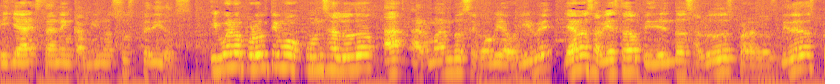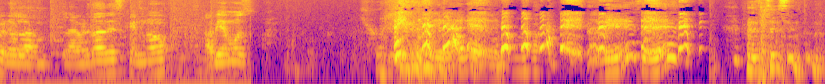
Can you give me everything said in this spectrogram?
y ya están en camino sus pedidos. Y bueno, por último, un saludo a Armando Segovia Uribe. Ya nos había estado pidiendo saludos para los videos, pero la, la verdad es que no habíamos... Hijo de la verga, güey. ¿Ves? ¿Ves? Me estoy sintiendo-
